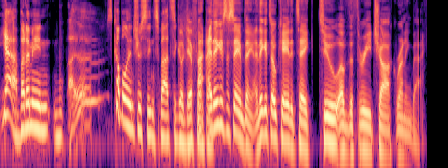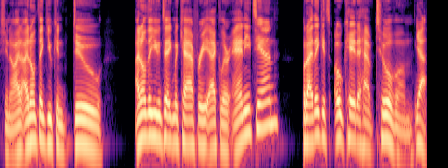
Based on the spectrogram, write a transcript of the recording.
yeah, but I mean, uh, there's a couple interesting spots to go different. I but- think it's the same thing. I think it's okay to take two of the three chalk running backs. You know, I, I don't think you can do. I don't think you can take McCaffrey, Ekeler, and Etienne, but I think it's okay to have two of them. yeah,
